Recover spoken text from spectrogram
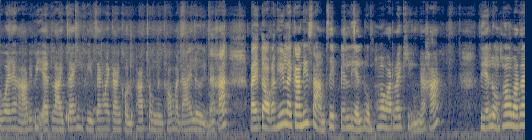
ด้วยนะคะ พี่พี่แอดไลน์แจ้ง EP แจ้งรายการขอรูปภาพชมกันเข้ามาได้เลยนะคะ ไปต่อกันที่รายการที่ 30 เป็นเหรียญหลวงพ่อวัดไร่ขิงนะคะ เหรียญหลวงพ่อวัดไร่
